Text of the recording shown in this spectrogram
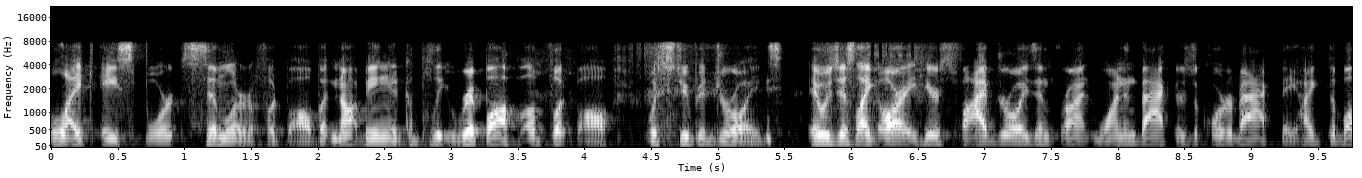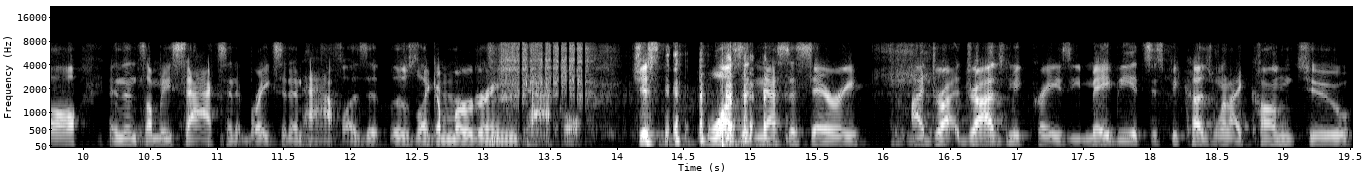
like a sport similar to football, but not being a complete ripoff of football with stupid droids. It was just like, all right, here's five droids in front, one in back. There's a quarterback. They hike the ball, and then somebody sacks and it breaks it in half as it, it was like a murdering tackle. Just wasn't necessary. I dri- drives me crazy. Maybe it's just because when I come to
